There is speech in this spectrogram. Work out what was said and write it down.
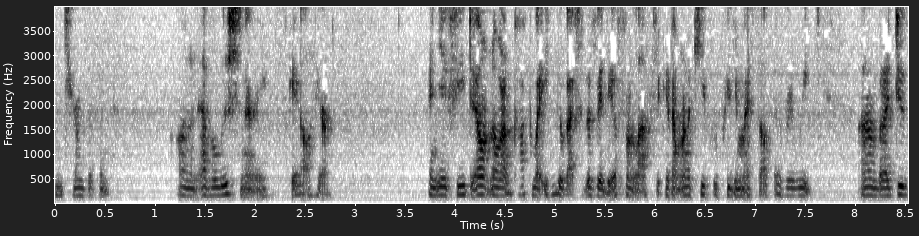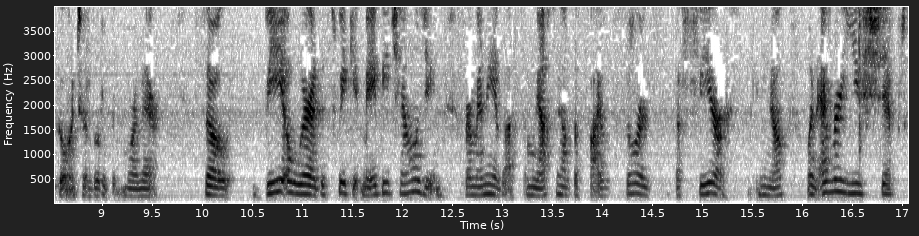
in terms of an on an evolutionary scale here and if you don't know what i'm talking about you can go back to the video from last week i don't want to keep repeating myself every week. Um, but i do go into a little bit more there. So be aware this week it may be challenging for many of us and we also have the five of swords the fear you know? Whenever you shift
